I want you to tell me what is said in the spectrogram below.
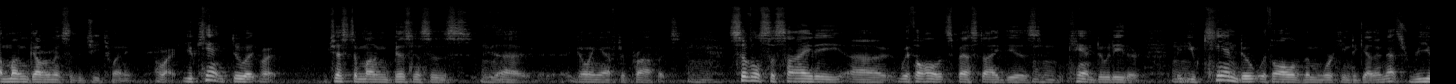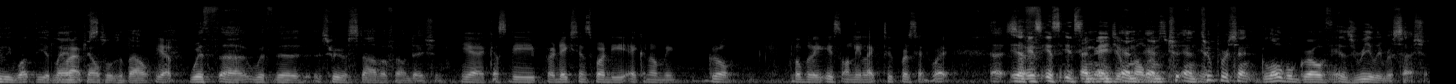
among governments of the G20. Right. You can't do it Right. just among businesses uh, going after profits. Civil society, uh, with all its best ideas, can't do it either. But you can do it with all of them working together, and that's really what the Atlantic Right. Council is about Yep. with, uh, with the Srivastava Foundation. Yeah, because the predictions for the economic growth globally is only like 2%, right? So If- it's, it's, it's a and- major and, problem. And, two- and 2% global growth is really recession.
